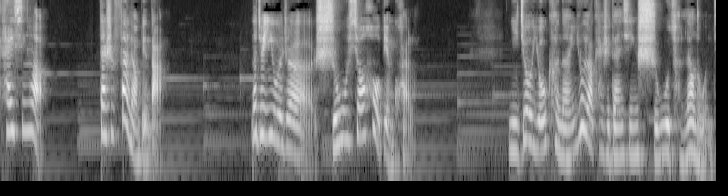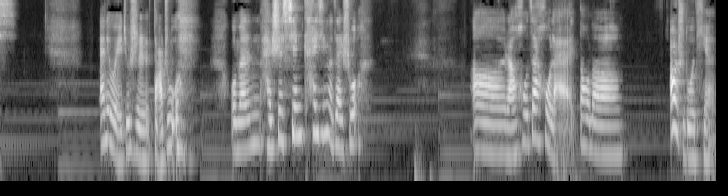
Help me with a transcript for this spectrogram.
开心了，但是饭量变大，那就意味着食物消耗变快了，你就有可能又要开始担心食物存量的问题。Anyway，就是打住，我们还是先开心了再说。啊，然后再后来到了二十多天。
